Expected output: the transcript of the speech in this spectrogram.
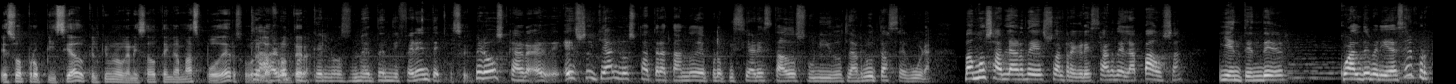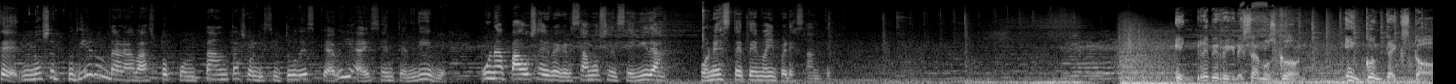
eso ha propiciado que el crimen organizado tenga más poder sobre la frontera. porque los meten diferente. Pero Oscar, eh, eso ya lo está tratando de propiciar Estados Unidos, la ruta segura. Vamos a hablar de eso al regresar de la pausa y entender cuál debería ser, porque no se pudieron dar abasto con tantas solicitudes que había, es entendible. Una pausa y regresamos enseguida con este tema interesante. En breve regresamos con En Contexto.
